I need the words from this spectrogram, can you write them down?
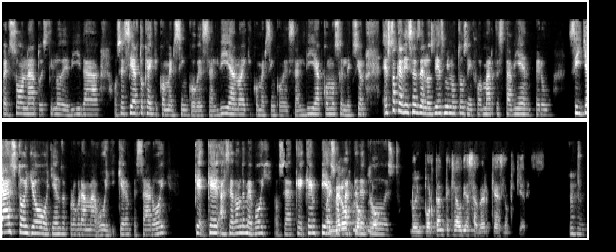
persona, a tu estilo de vida? O sea, es cierto que hay que comer cinco veces al día, no hay que comer cinco veces al día. ¿Cómo selección? Esto que dices de los 10 minutos de informarte está bien, pero si ya estoy yo oyendo el programa hoy y quiero empezar hoy, ¿qué, qué, hacia dónde me voy? O sea, ¿qué, qué empiezo Primero, aparte lo- de lo- todo esto? Lo importante, Claudia, es saber qué es lo que quieres. Ujú.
